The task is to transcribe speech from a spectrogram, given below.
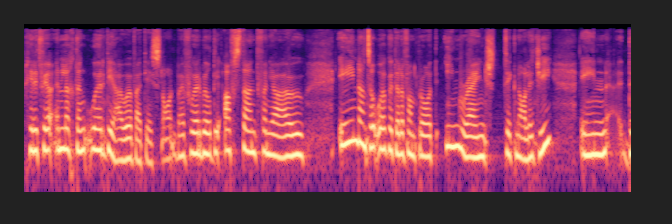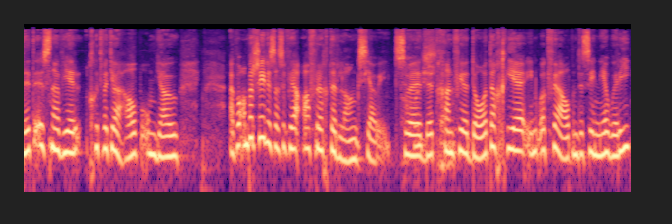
gee dit vir jou inligting oor die houe wat jy slaan. Byvoorbeeld die afstand van jou hou en dan sal ook wat hulle van praat in-range technology en dit is nou weer goed wat jou help om jou Ek wil amper sê dis asof jy 'n afrigter langs jou het. So Goeie dit stem. gaan vir jou data gee en ook vir help om te sê nee, hoorie,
